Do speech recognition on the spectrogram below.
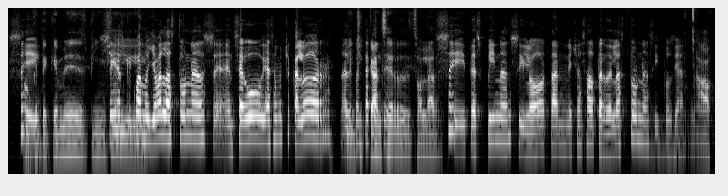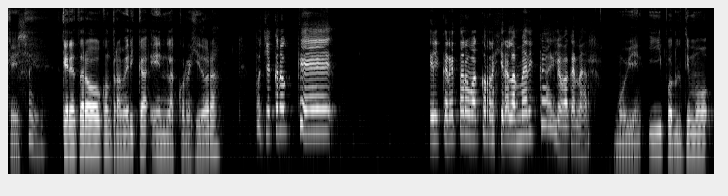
Sí. Aunque te quemes, pinche. Sí, es que cuando llevas las tunas eh, en CEU y hace mucho calor. De cuenta cáncer solar. Sí, te espinas y luego están echas a perder las tunas y pues ya. Ah, ok. Sí. Querétaro contra América en la corregidora. Pues yo creo que el Querétaro va a corregir al América y le va a ganar. Muy bien. Y por último,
